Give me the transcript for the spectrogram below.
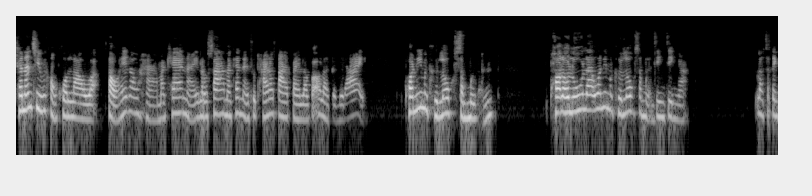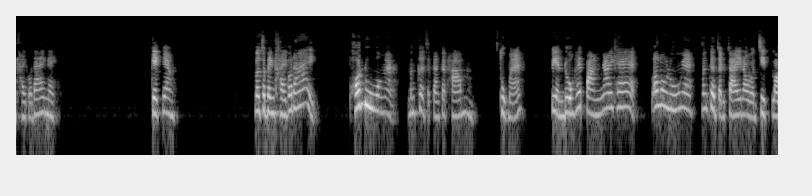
ฉะนั้นชีวิตของคนเราอะ ต่อให้เราหามาแค่ไหน เราสร้างมาแค่ไหนสุดท้ายเราตายไปเราก็เอาอะไรไปไม่ได้ เพราะนี่มันคือโลกเสมือน พอเรารู้แล้วว่านี่มันคือโลกเสมือนจริง ๆ อะ เราจะเป็นใครก็ได้ไง เก็ตยัง เราจะเป็นใครก็ได้ เพราะดวงอะ มันเกิดจากการกระทำถูกไหมเปลี่ยนดวงให้ปังง่ายแค่ ว่าเรารู้ไง มันเกิดจากใจเราจิตเรา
